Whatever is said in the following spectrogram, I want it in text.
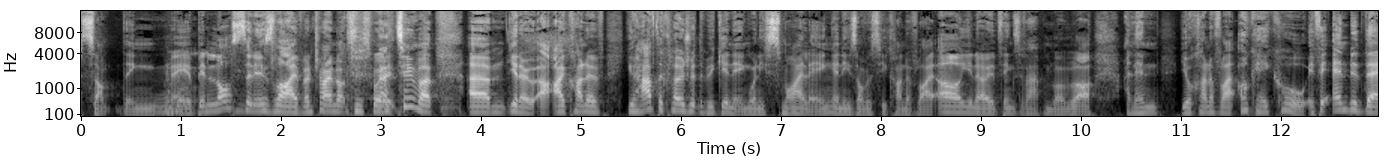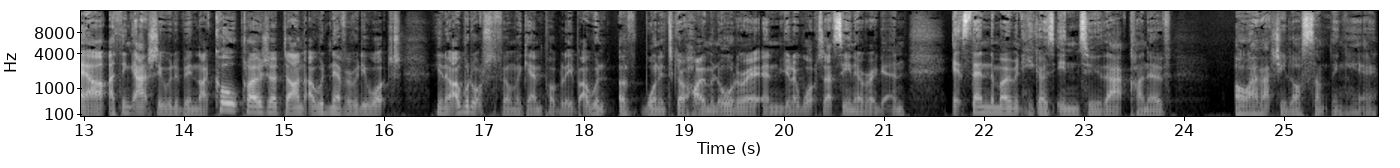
Something may have been lost in his life. I'm trying not to spoil it too much. Um, you know, I, I kind of you have the closure at the beginning when he's smiling and he's obviously kind of like, oh, you know, things have happened, blah blah blah. And then you're kind of like, okay, cool. If it ended there, I think actually would have been like, cool, closure, done. I would never really watch, you know, I would watch the film again probably, but I wouldn't have wanted to go home and order it and, you know, watch that scene over again. It's then the moment he goes into that kind of, oh, I've actually lost something here.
